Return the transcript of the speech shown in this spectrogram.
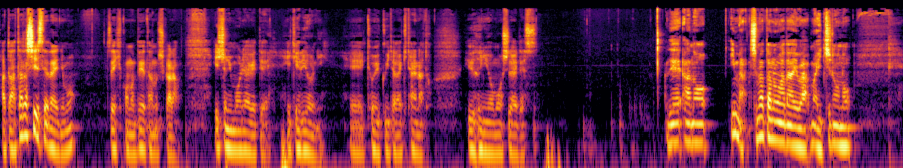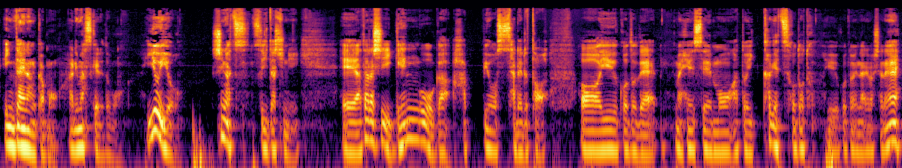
あと新しい世代にもぜひこのデータの力一緒に盛り上げていけるように、えー教育いただきたいなというふうに思う次第です。であの今巷の話題は、まあ、一郎の引退なんかもありますけれどもいよいよ4月1日に、えー新しい元号が発表されるということで、まあ、平成もあと1ヶ月ほどということになりましたね、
